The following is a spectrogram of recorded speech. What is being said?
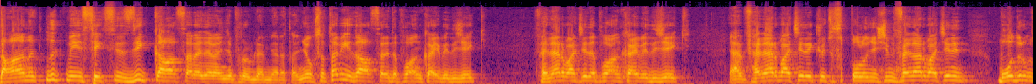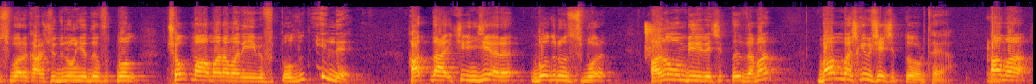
dağınıklık ve isteksizlik Galatasaray'da bence problem yaratan. Yoksa tabii ki Galatasaray'da puan kaybedecek. Fenerbahçe'de puan kaybedecek. Yani Fenerbahçe'de kötü futbol oynuyor. Şimdi Fenerbahçe'nin Bodrum Spor'a karşı dün oynadığı futbol çok mu aman aman iyi bir futboldu? Değildi. Hatta ikinci yarı Bodrum Spor ana 11 ile çıktığı zaman bambaşka bir şey çıktı ortaya. Ama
